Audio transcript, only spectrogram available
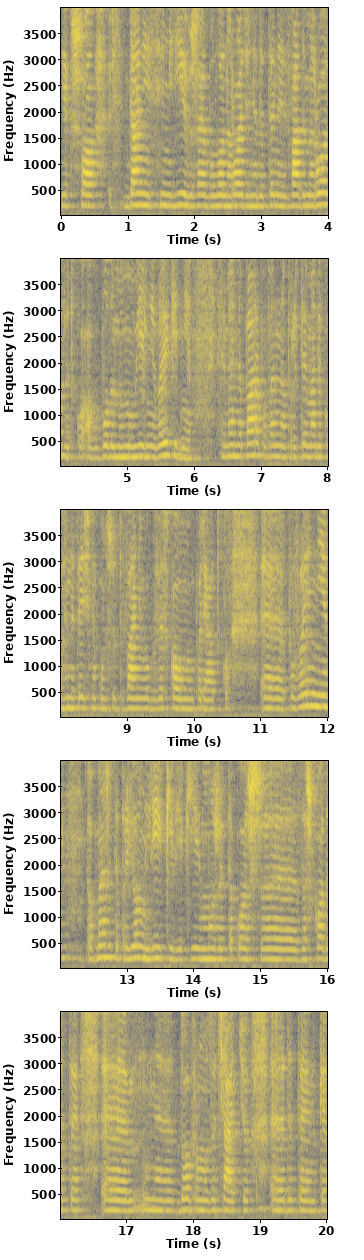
якщо в даній сім'ї вже було народження дитини із вадами розвитку або були мимовільні викидні, сімейна пара повинна пройти медико-генетичне консультування в обов'язковому порядку. Е, Повинні обмежити прийом ліків, які можуть також е, зашкодити е, доброму зачаттю дитинки.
